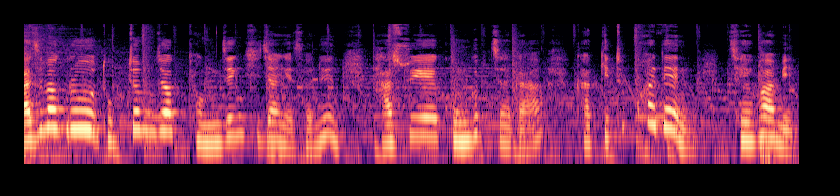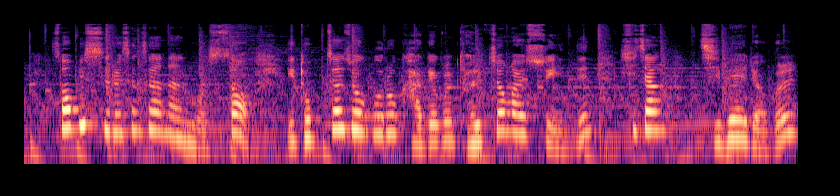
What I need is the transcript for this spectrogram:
마지막으로 독점적 경쟁 시장에서는 다수의 공급자가 각기 특화된 재화 및 서비스를 생산함으로써 이 독자적으로 가격을 결정할 수 있는 시장 지배력을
